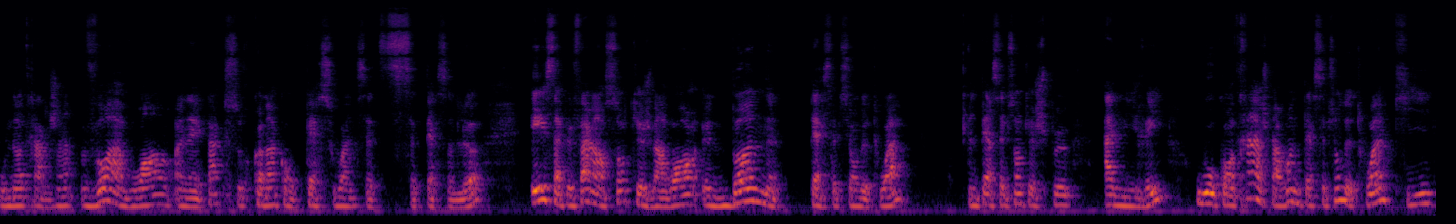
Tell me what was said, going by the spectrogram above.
ou notre argent va avoir un impact sur comment qu'on perçoit cette, cette personne-là. Et ça peut faire en sorte que je vais avoir une bonne perception de toi, une perception que je peux admirer, ou au contraire, je peux avoir une perception de toi qui,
